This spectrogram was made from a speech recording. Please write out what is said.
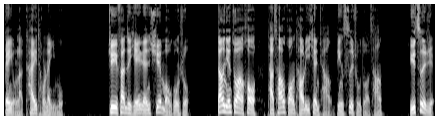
便有了开头那一幕。据犯罪嫌疑人薛某供述，当年作案后，他仓皇逃离现场，并四处躲藏，于次日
